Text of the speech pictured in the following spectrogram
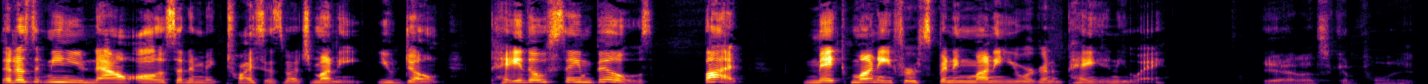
That doesn't mean you now all of a sudden make twice as much money. You don't. Pay those same bills, but make money for spending money you were going to pay anyway. Yeah, that's a good point.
